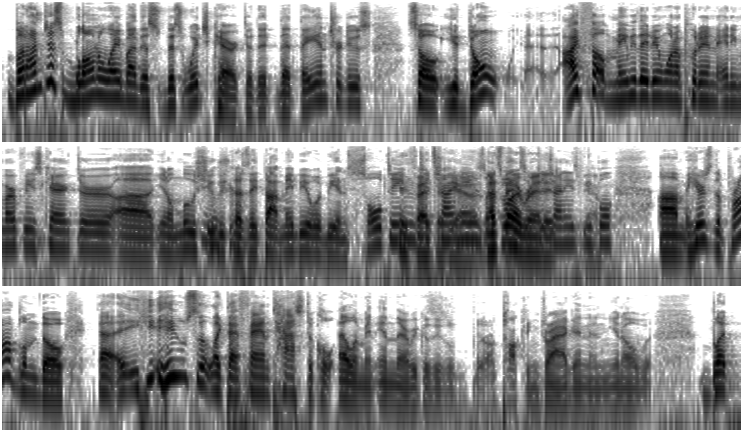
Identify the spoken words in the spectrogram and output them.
but I'm just blown away by this this witch character that that they introduce. So you don't. I felt maybe they didn't want to put in Eddie Murphy's character, uh, you know, Mushu, because they thought maybe it would be insulting to yeah. Chinese. That's what I read to it, Chinese yeah. people. Um, here's the problem, though. Uh, he, he was uh, like that fantastical element in there because he's a you know, talking dragon, and you know. But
